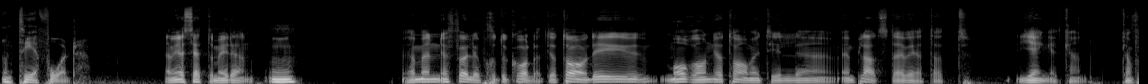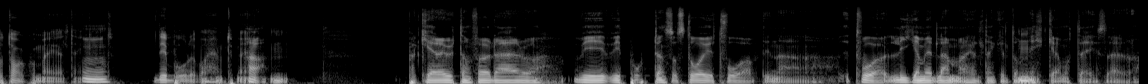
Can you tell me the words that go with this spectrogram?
En T-Ford. Ja, men jag sätter mig i den. Mm. Ja men jag följer protokollet. Jag tar, det är morgon, jag tar mig till eh, en plats där jag vet att gänget kan, kan få tag på mig helt enkelt. Mm. Det borde vara hem till mig. Ja. Mm. Parkerar utanför där och vid, vid porten så står ju två av dina två ligamedlemmar helt enkelt. De Mm. nickar mot dig så här.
